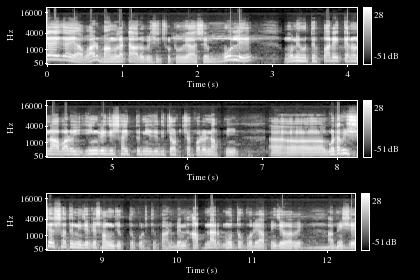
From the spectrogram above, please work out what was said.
জায়গায় আবার বাংলাটা আরও বেশি ছোট হয়ে আসে বলে মনে হতে পারে, কেননা আবার ওই ইংরেজি সাহিত্য নিয়ে যদি চর্চা করেন, আপনি গোটা বিশ্বের সাথে নিজেকে সংযুক্ত করতে পারবেন আপনার মতো করে। আপনি যেভাবে, আপনি সে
